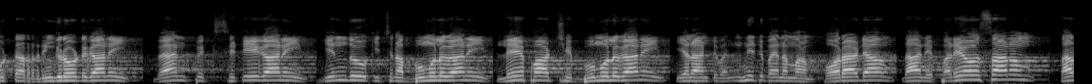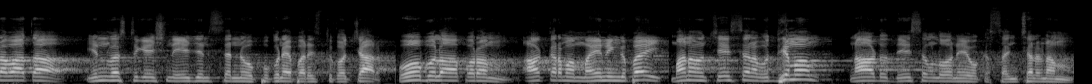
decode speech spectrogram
ఔటర్ రింగ్ రోడ్డు గాని వ్యాన్ పిక్ సిటీ గాని హిందూకి ఇచ్చిన భూములు గాని లేపాక్షి భూములు గాని ఇలాంటివన్నిటిపైన మనం పోరాడాం. దాని పర్యవసానం తర్వాత ఇన్వెస్టిగేషన్ ఏజెన్సీ అన్ని ఒప్పుకునే పరిస్థితికి వచ్చారు. ఓబులాపురం ఆక్రమ మైనింగ్ పై మనం చేసిన ఉద్యమం నాడు దేశంలోనే ఒక సంచలనం.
